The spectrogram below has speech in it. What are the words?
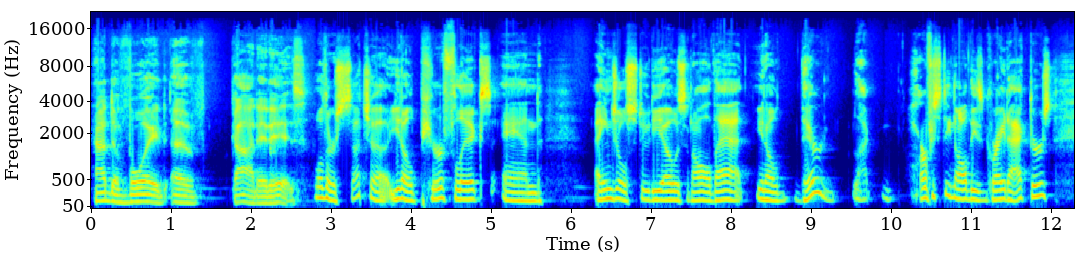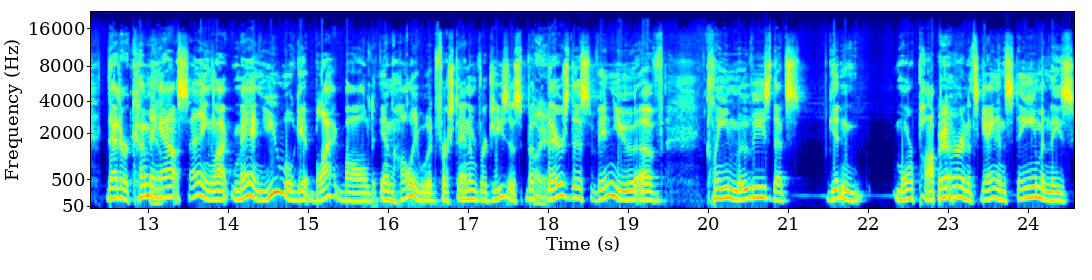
how devoid of God it is. well, there's such a you know Pure Flix and Angel Studios and all that. You know, they're like harvesting all these great actors that are coming out saying like, "Man, you will get blackballed in Hollywood for standing for Jesus." But Oh, yeah. there's this venue of clean movies that's getting more popular Yeah. and it's gaining steam and these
